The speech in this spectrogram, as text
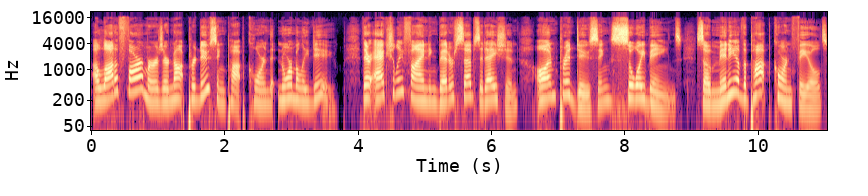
A lot of farmers are not producing popcorn that normally do. They're actually finding better subsidization on producing soybeans. So many of the popcorn fields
